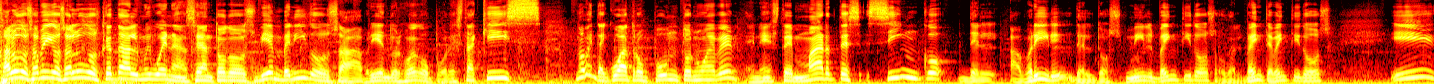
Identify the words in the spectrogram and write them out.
Saludos amigos, saludos, ¿qué tal? Muy buenas, sean todos bienvenidos a Abriendo el Juego por esta Kiss 94.9 en este martes 5 del abril del 2022 o del 2022 y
